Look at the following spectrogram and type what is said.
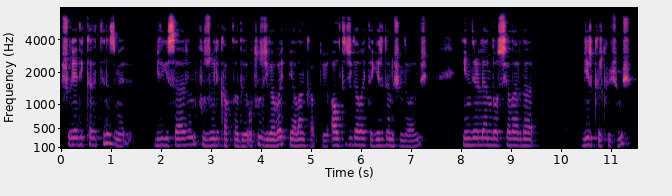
Şuraya dikkat ettiniz mi? Bilgisayarın fuzuli kapladığı 30 GB bir alan kaplıyor. 6 GB da geri dönüşümde varmış. İndirilen dosyalarda 1.43'müş.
